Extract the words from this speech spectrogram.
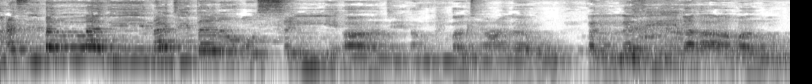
حسب الذين اجترحوا السيئات أن نجعلهم كالذين آمنوا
